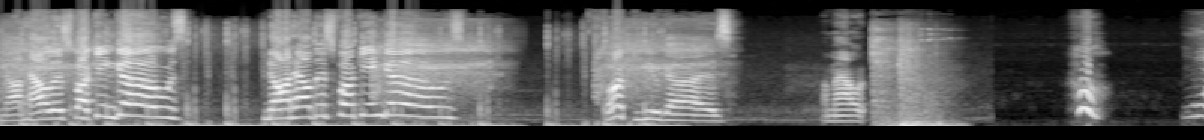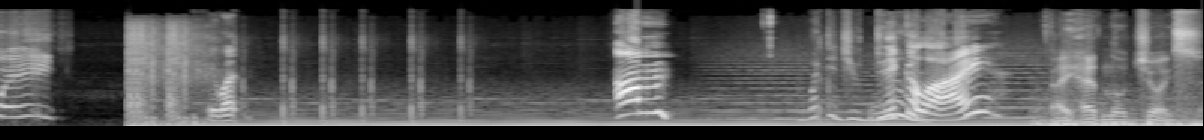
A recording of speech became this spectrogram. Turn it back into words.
Not how this fucking goes! Not how this fucking goes! Fuck you guys. I'm out. Whew. Wait! Wait, what? Um, What did you do? Nikolai? I had no choice.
